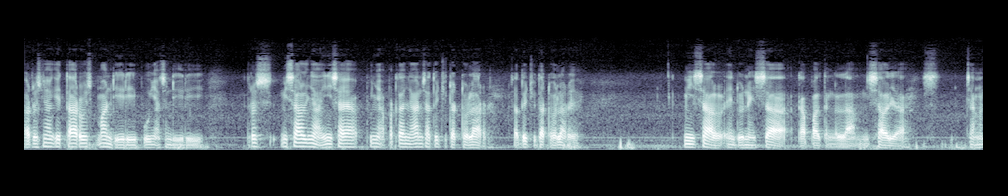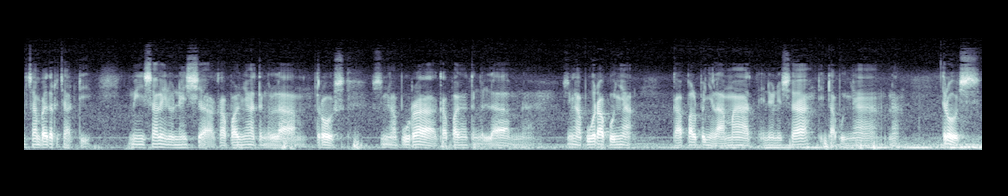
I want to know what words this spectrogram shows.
Harusnya kita harus mandiri punya sendiri. Terus misalnya ini saya punya pertanyaan satu juta dolar satu juta dolar ya. Misal Indonesia kapal tenggelam misal ya jangan sampai terjadi misal Indonesia kapalnya tenggelam. Terus Singapura kapalnya tenggelam. Nah Singapura punya kapal penyelamat. Indonesia tidak punya. Nah terus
